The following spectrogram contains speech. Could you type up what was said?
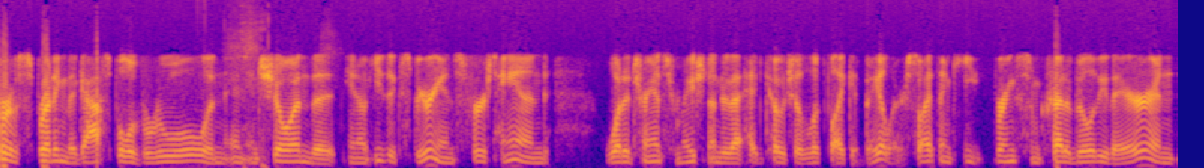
sort of spreading the gospel of Rhule and, and, and showing that you know he's experienced firsthand what a transformation under that head coach has looked like at Baylor. So I think he brings some credibility there. And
